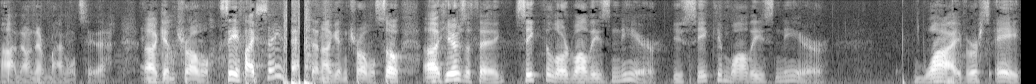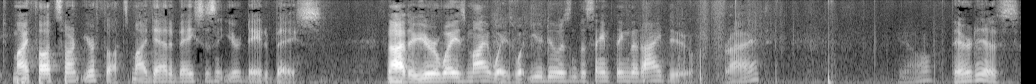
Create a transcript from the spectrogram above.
Oh, no, never mind. I won't say that. I'll get in trouble. See, if I say that, then I'll get in trouble. So uh, here's the thing seek the Lord while he's near. You seek him while he's near. Why? Verse 8 My thoughts aren't your thoughts. My database isn't your database. Neither your ways, my ways. What you do isn't the same thing that I do, right? You know, there it is.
